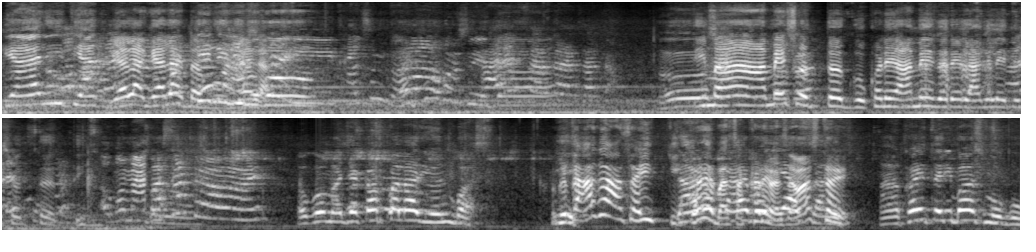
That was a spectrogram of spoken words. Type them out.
ती आली गेला गेला तर गेला. हो इमा आमे शोधतात गोखडे आमे घरे लागले ते शोधतात ती. अगो माझ्या कपाला येऊन बस. जागा असा इतकी. खडे बसा खडे बसा वाचतोय हा काहीतरी बस मगो.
